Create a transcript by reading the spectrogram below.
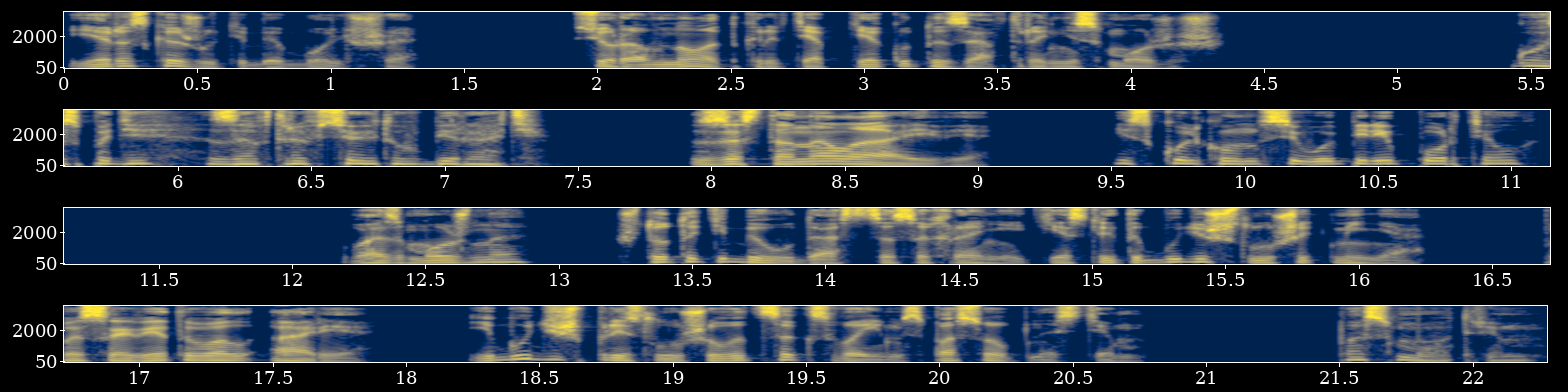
я расскажу тебе больше. Все равно открыть аптеку ты завтра не сможешь. Господи, завтра все это убирать. Застонала Айви. И сколько он всего перепортил? Возможно, что-то тебе удастся сохранить, если ты будешь слушать меня. Посоветовал Ари. И будешь прислушиваться к своим способностям. Посмотрим.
